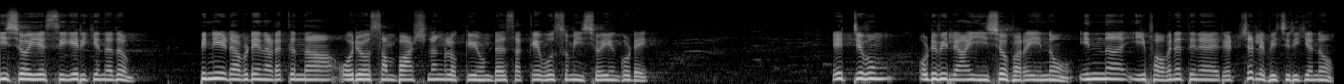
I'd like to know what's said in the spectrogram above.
ഈശോയെ സ്വീകരിക്കുന്നതും പിന്നീട് അവിടെ നടക്കുന്ന ഓരോ സംഭാഷണങ്ങളൊക്കെയുണ്ട് സക്കേവൂസും ഈശോയും കൂടെ. ഏറ്റവും ഒടുവിലായി ഈശോ പറയുന്നു ഇന്ന് ഈ ഭവനത്തിന് രക്ഷ ലഭിച്ചിരിക്കുന്നു.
